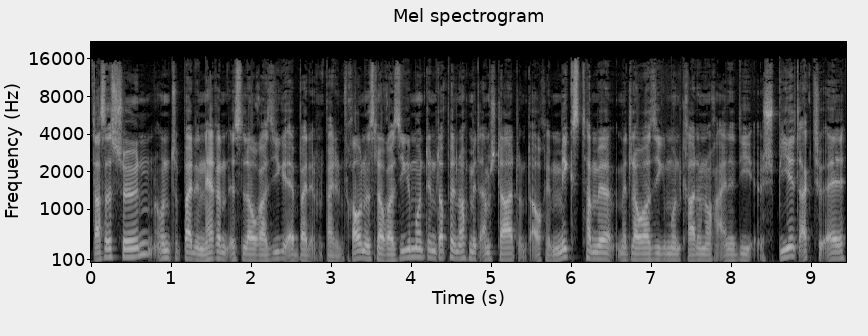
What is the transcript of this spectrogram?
Das ist schön. Und bei den Herren ist Laura Siege, äh, bei, den, bei den Frauen ist Laura Siegemund im Doppel noch mit am Start. Und auch im Mixed haben wir mit Laura Siegemund gerade noch eine, die spielt aktuell.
